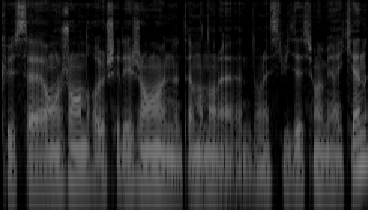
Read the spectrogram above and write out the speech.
que ça engendre chez les gens, notamment dans la, dans la civilisation américaine.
